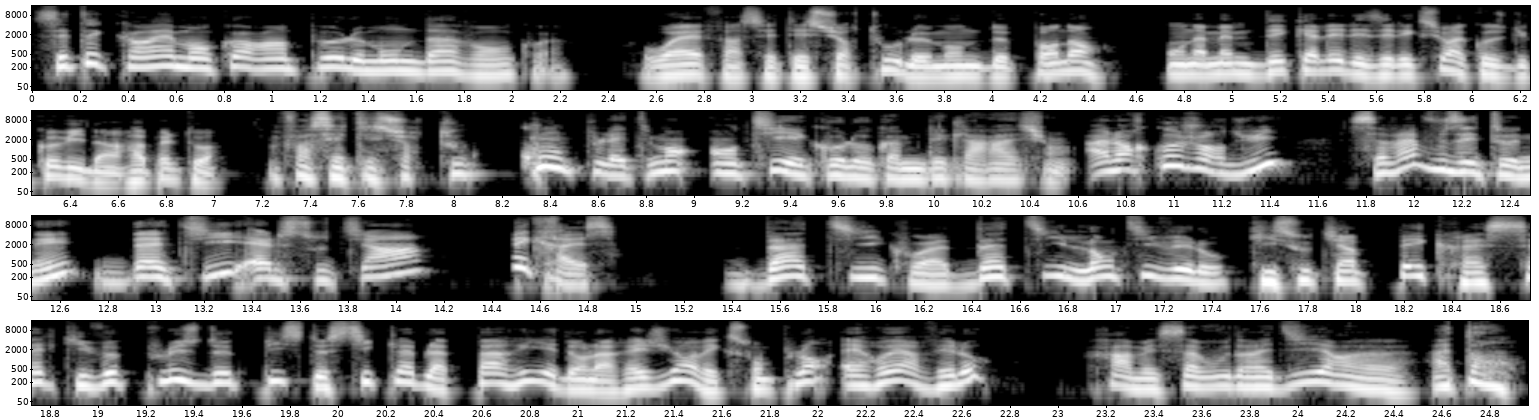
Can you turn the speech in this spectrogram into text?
C'était quand même encore un peu le monde d'avant, quoi. Ouais, enfin, c'était surtout le monde de pendant. On a même décalé les élections à cause du Covid, hein, rappelle-toi. Enfin, c'était surtout complètement anti-écolo comme déclaration. Alors qu'aujourd'hui, ça va vous étonner, Dati, elle soutient Pécresse. Dati, quoi. Dati, l'anti-vélo. Qui soutient Pécresse, celle qui veut plus de pistes cyclables à Paris et dans la région avec son plan RER vélo Ah, mais ça voudrait dire... euh, Attends.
